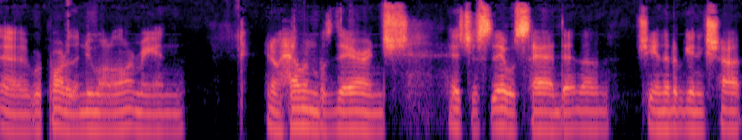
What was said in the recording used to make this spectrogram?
Uh, were part of the New Model Army, and you know, Helen was there, and she, it's just it was sad that. Um, she ended up getting shot,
